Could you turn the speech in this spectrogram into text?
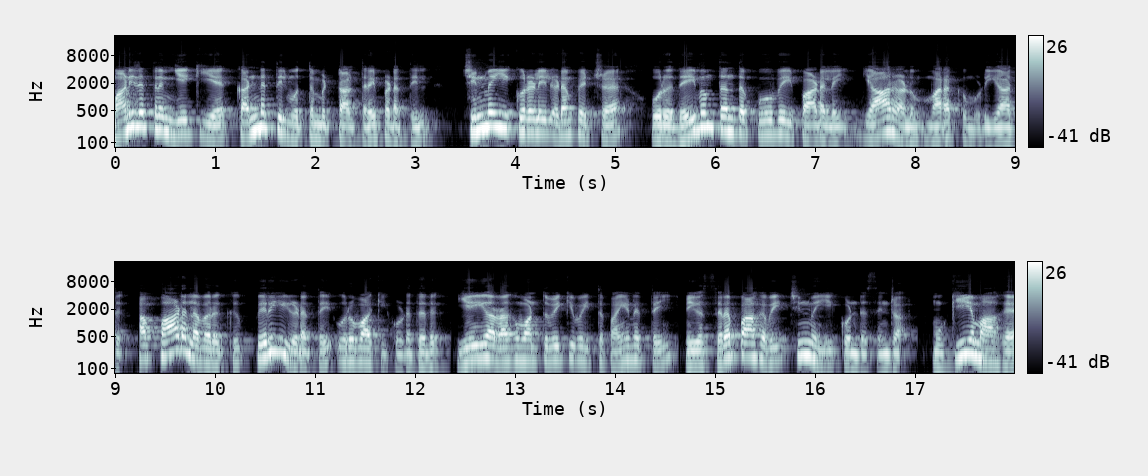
மணிரத்னம் இயக்கிய கன்னத்தில் முத்தமிட்டால் திரைப்படத்தில் சின்மயி குரலில் இடம்பெற்ற ஒரு தெய்வம் தந்த பூவை பாடலை யாராலும் மறக்க முடியாது. அப்பாடல் அவருக்கு பெரிய இடத்தை உருவாக்கி கொடுத்தது. ஏ ஆர் ரகுமான் துவக்கி வைத்த பயணத்தை மிக சிறப்பாகவே சின்மயி கொண்டு சென்றார். முக்கியமாக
